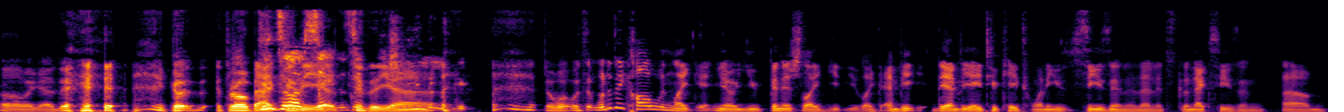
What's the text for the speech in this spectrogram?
Oh my god! Go throw it back That's to the uh, to the G uh, what what's it, what do they call when like you know you finish like you, you like the NBA the NBA 2K20 season and then it's the next season. Um,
